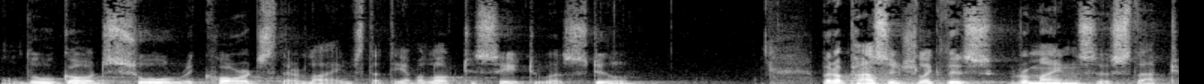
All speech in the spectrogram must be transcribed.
Although God so records their lives that they have a lot to say to us still. But a passage like this reminds us that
